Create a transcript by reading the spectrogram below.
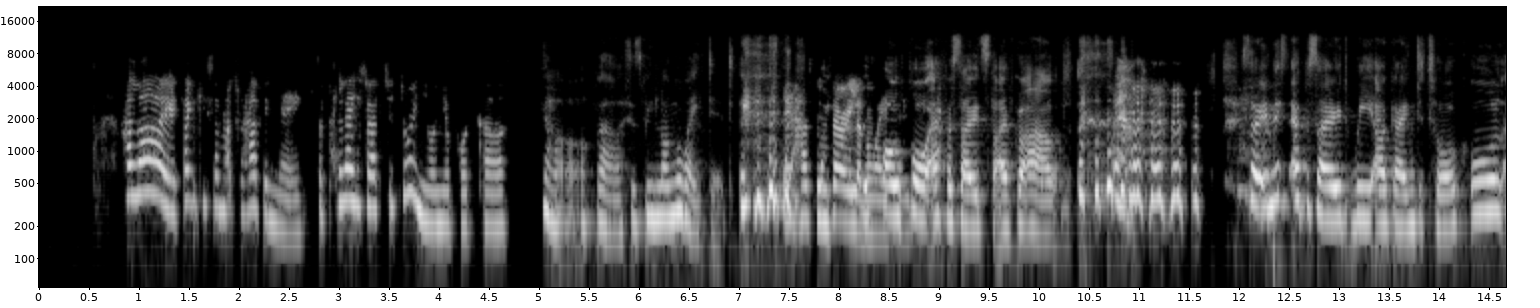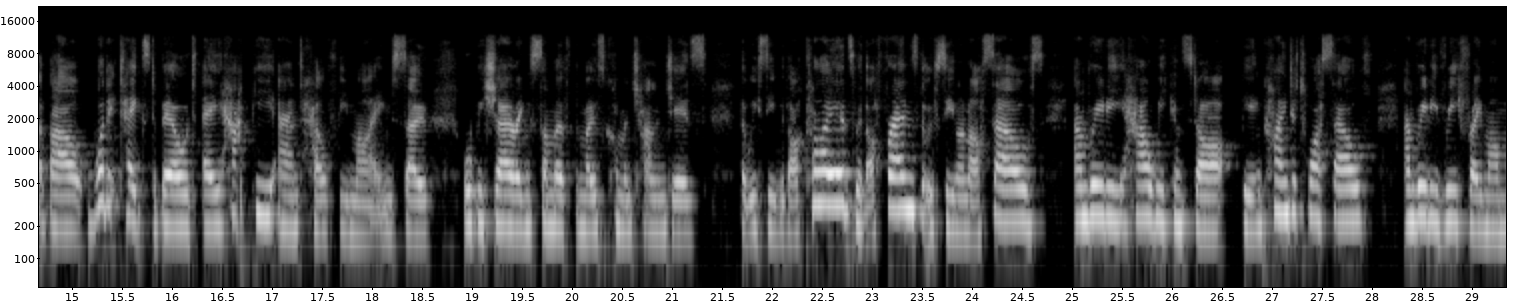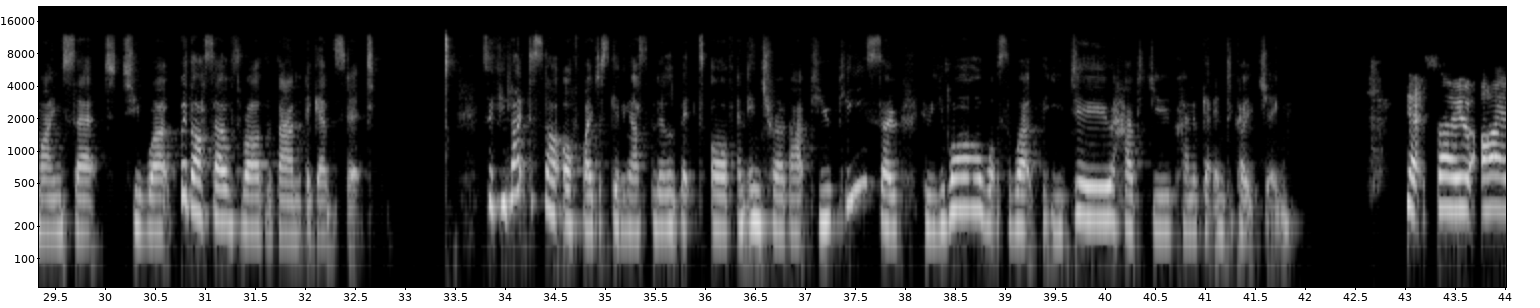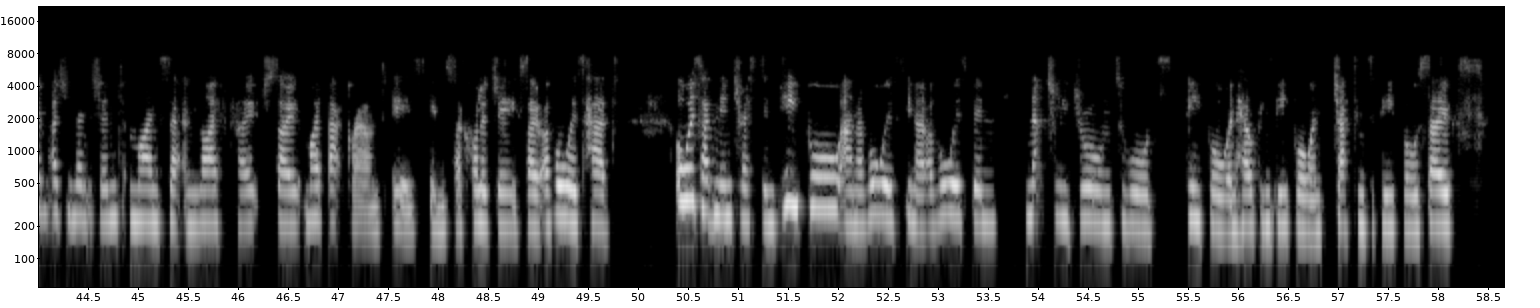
Hello, thank you so much for having me. It's a pleasure to join you on your podcast. Oh, well, this has been long awaited. It has been very long awaited. All four episodes that I've got out. so, in this episode, we are going to talk all about what it takes to build a happy and healthy mind. So, we'll be sharing some of the most common challenges that we see with our clients, with our friends, that we've seen on ourselves, and really how we can start being kinder to ourselves and really reframe our mindset to work with ourselves rather than against it. So if you'd like to start off by just giving us a little bit of an intro about you, please. So who you are, what's the work that you do, how did you kind of get into coaching? Yeah, so I'm, as you mentioned, mindset and life coach. So my background is in psychology. So I've always had always had an interest in people and I've always, you know, I've always been naturally drawn towards people and helping people and chatting to people. So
